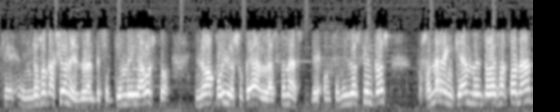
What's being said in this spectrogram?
que en dos ocasiones, durante septiembre y agosto, no ha podido superar las zonas de 11.200, pues anda renqueando en toda esa zona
